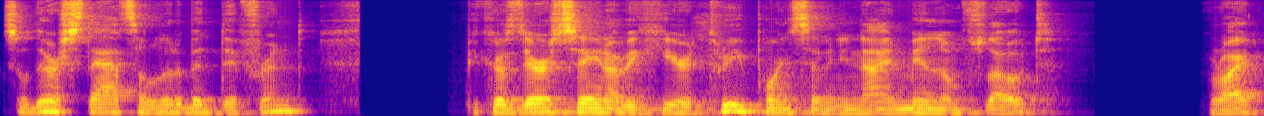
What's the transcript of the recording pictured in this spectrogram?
So their stats a little bit different because they're saying over here 3.79 million float, right?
